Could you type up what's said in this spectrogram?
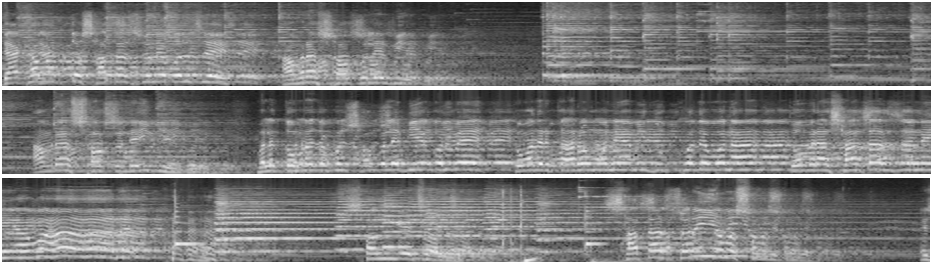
দেখা মাত্র সাতাশ জনে বলছে আমরা সকলে বিয়ে করব আমরা সকলেই বিয়ে করব বলে, তোমরা যখন সকলে বিয়ে করবে, তোমাদের কারও মনে আমি দুঃখ দেব না। তোমরা সাতাশ জনেই আমার সঙ্গে চলো। সাতাশ জনেই আমার সঙ্গে চলো। এই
